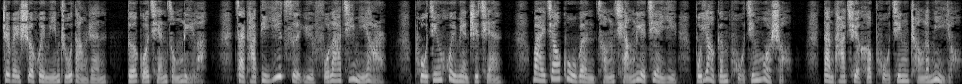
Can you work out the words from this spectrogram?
这位社会民主党人、德国前总理了。在他第一次与弗拉基米尔·普京会面之前，外交顾问曾强烈建议不要跟普京握手，但他却和普京成了密友。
